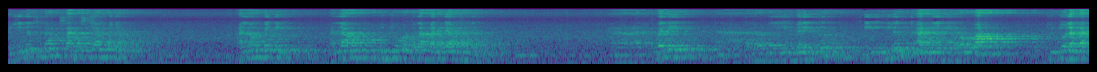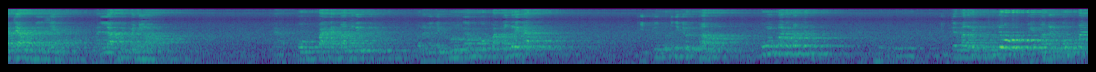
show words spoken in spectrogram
New Zealand sekarang sana siang panjang. Malam pendek. Malam 7 atau 8 jam saja. Ha, kembali ha, kalau di Amerika, di England, di Eropah 7-8 jam dah siang. Malam ni panjang. Ha, Pompat dan maghrib. Kalau di Jepun kan pompat maghrib kan? Kita pun tidur. Ha? Pompat dan maghrib. Kita maghrib tujuh. Dia maghrib pompat.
